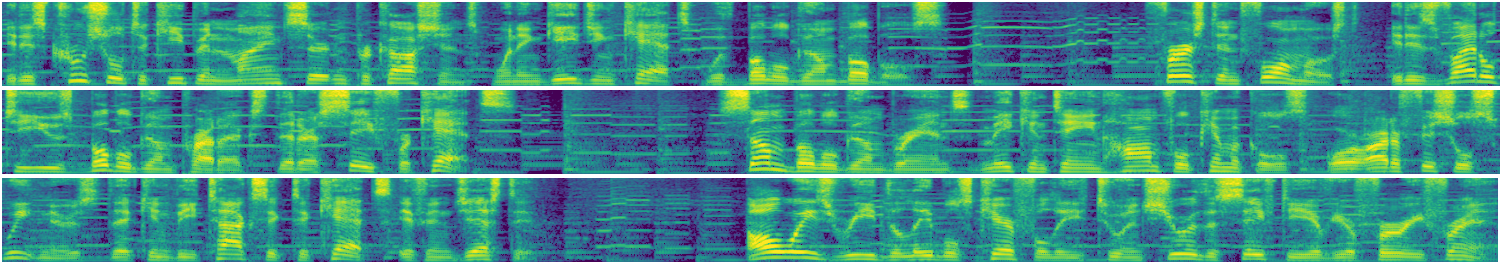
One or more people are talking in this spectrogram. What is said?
it is crucial to keep in mind certain precautions when engaging cats with bubblegum bubbles. First and foremost, it is vital to use bubblegum products that are safe for cats. Some bubblegum brands may contain harmful chemicals or artificial sweeteners that can be toxic to cats if ingested. Always read the labels carefully to ensure the safety of your furry friend.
